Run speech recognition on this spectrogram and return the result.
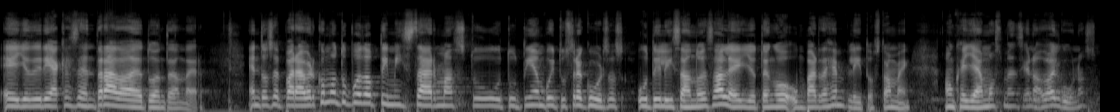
eh, yo diría que centrada de tu entender. Entonces, para ver cómo tú puedes optimizar más tu, tu, tiempo y tus recursos utilizando esa ley, yo tengo un par de ejemplitos también, aunque ya hemos mencionado algunos.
